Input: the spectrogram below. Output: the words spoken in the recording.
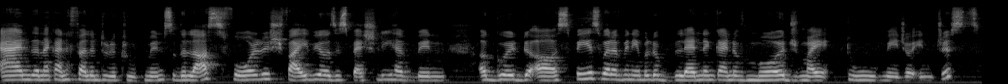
and then I kind of fell into recruitment. So the last four-ish, five years especially have been a good uh, space where I've been able to blend and kind of merge my two major interests.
